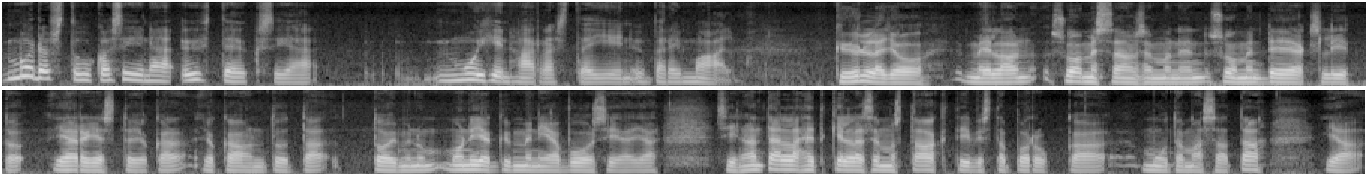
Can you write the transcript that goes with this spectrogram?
Muodostuuko siinä yhteyksiä muihin harrastajiin ympäri maailmaa? Kyllä joo. Meillä on Suomessa on semmoinen Suomen DX-liittojärjestö, joka, joka on tuota, toiminut monia kymmeniä vuosia ja siinä on tällä hetkellä semmoista aktiivista porukkaa muutama sata ja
